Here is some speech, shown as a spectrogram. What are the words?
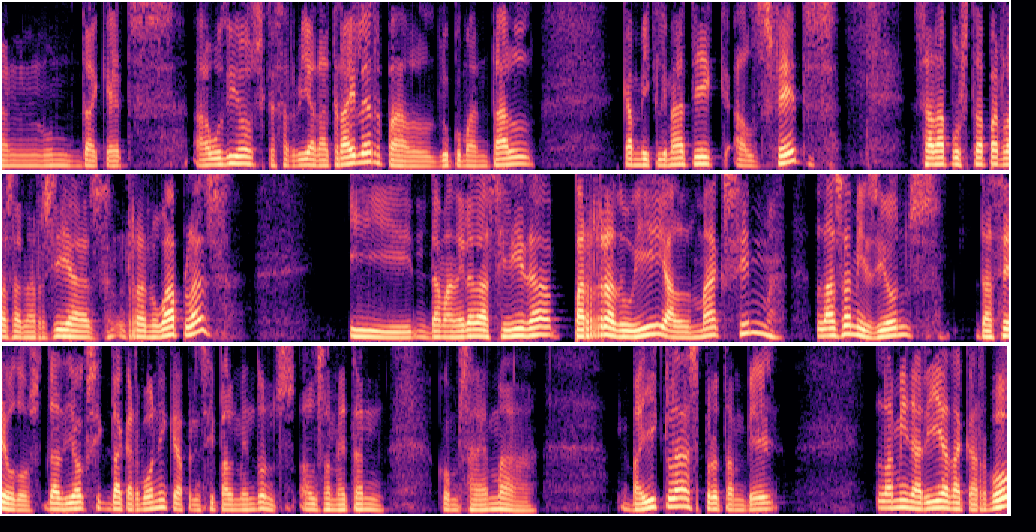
en un d'aquests àudios que servia de tràiler pel documental Canvi climàtic, els fets, s'ha d'apostar per les energies renovables i de manera decidida per reduir al màxim les emissions de CO2, de diòxid de carboni, que principalment doncs, els emeten, com sabem, a vehicles, però també la mineria de carbó,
